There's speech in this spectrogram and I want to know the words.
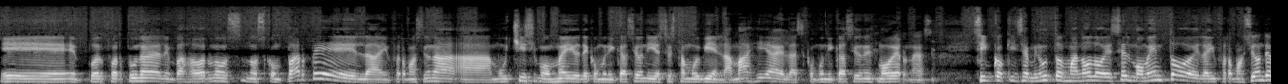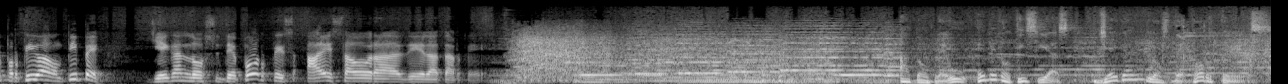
Eh, por fortuna el embajador nos, nos comparte la información a, a, muchísimos medios de comunicación y eso está muy bien, la magia de las comunicaciones modernas. 5, 15 minutos, Manolo, es el momento de la información deportiva, don Pipe. Llegan los deportes a esta hora de la tarde. A WM Noticias llegan los deportes.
